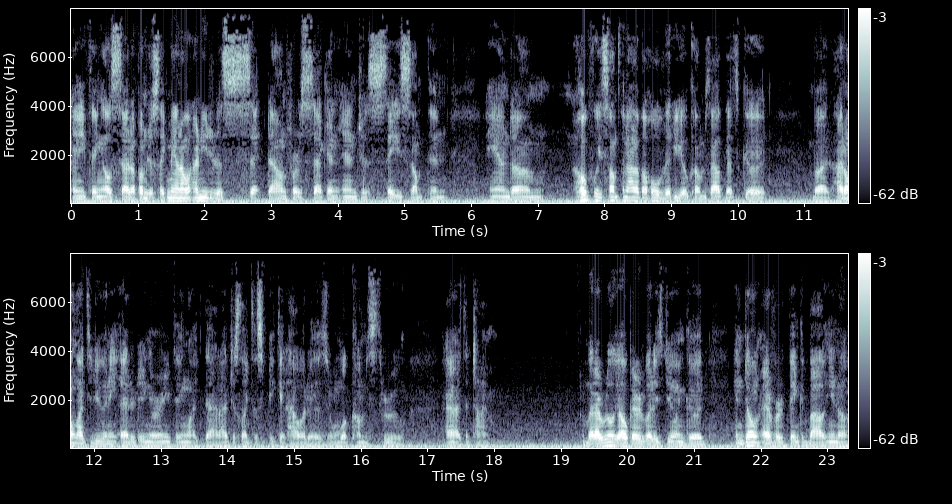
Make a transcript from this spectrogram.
anything else set up. I'm just like, man, I, I needed to sit down for a second and just say something. And um, hopefully something out of the whole video comes out that's good but I don't like to do any editing or anything like that. I just like to speak it how it is and what comes through at the time. But I really hope everybody's doing good and don't ever think about, you know,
